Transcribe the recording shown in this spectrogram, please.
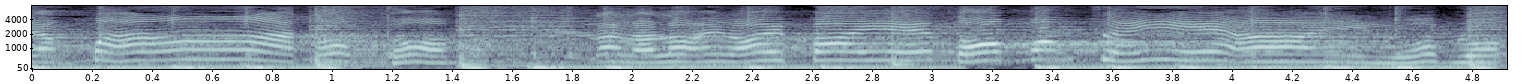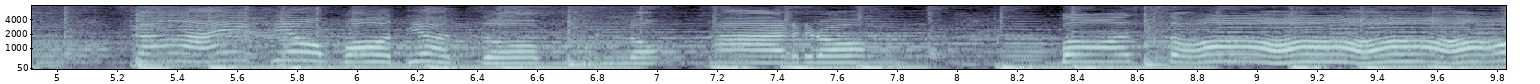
ดังมาทอมทอมละละลอยลอยไปตกวังใจไอายรวบรวมสลายเที่ยวบ่เที่ยวจมลงคารมบ่สอง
